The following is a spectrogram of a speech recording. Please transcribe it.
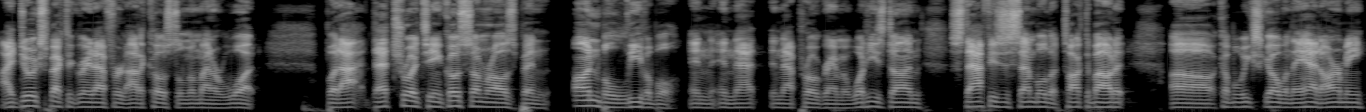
I do expect a great effort out of Coastal, no matter what. But I that Troy team, Coach Sumrall has been unbelievable in in that in that program and what he's done. Staff he's assembled. I talked about it uh, a couple weeks ago when they had Army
